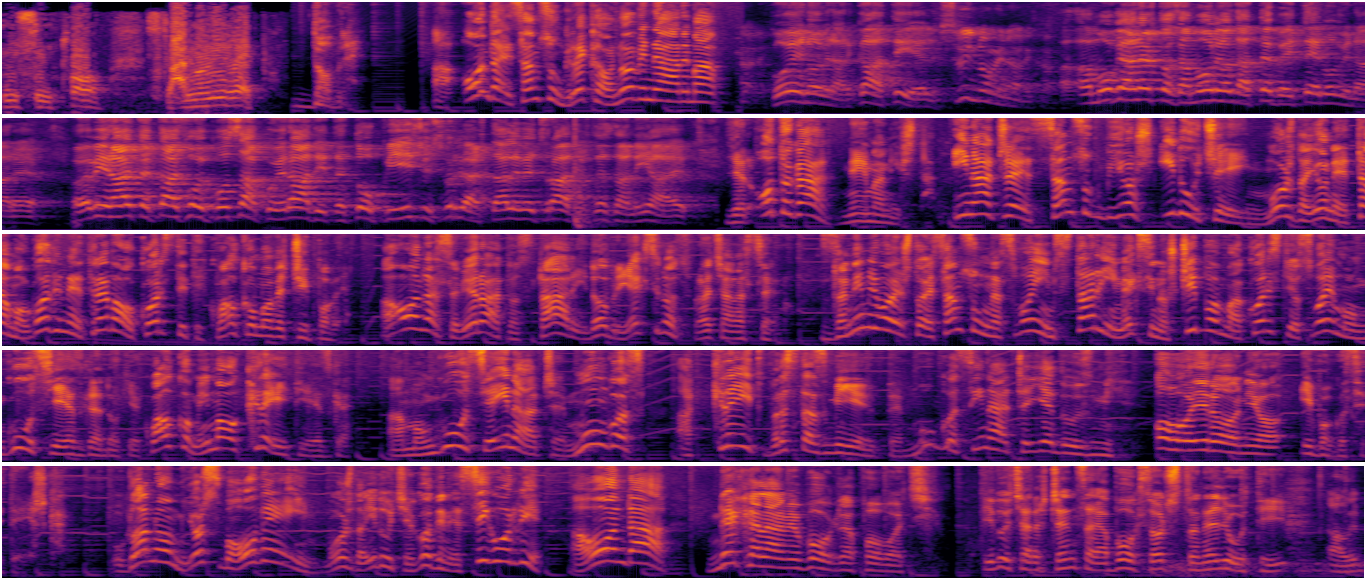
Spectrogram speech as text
mislim to stvarno nije lepo. Dobre, a onda je Samsung rekao novinarima... Koji novinari? Ka ti, jel? Svi novinari ka. A, mogu ja nešto zamoliti onda tebe i te novinare? E, vi radite taj svoj posao koji radite, to piši, svrljaš, šta li već radiš, ne znam ni ja, e. Jer od toga nema ništa. Inače, Samsung bi još iduće i možda i one tamo godine trebao koristiti Qualcommove čipove. A onda se vjerojatno stari i dobri Exynos vraća na scenu. Zanimljivo je što je Samsung na svojim starijim Exynos čipovima koristio svoje Mongoose jezgre dok je Qualcomm imao Crate jezgre. A Mongoose je inače Mungos, a Crate vrsta zmije, te Mungos inače jedu zmije. O ironio i bogo si teška. Uglavnom, još smo ove i možda iduće godine sigurni, a onda neka nam je Bog na pomoć. Iduća rečenca ja Bog se očito ne ljuti, ali...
